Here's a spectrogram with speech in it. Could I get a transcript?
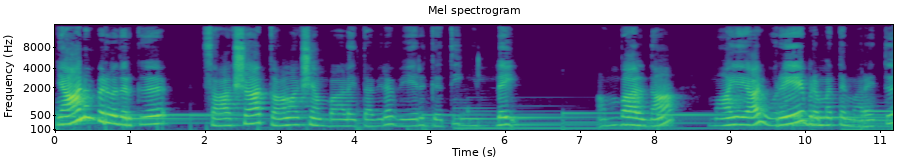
ஞானம் பெறுவதற்கு சாக்ஷாத் காமாட்சி அம்பாளை தவிர வேறு கதி இல்லை. அம்பாள் தான் மாயையால் ஒரே பிரம்மத்தை மறைத்து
